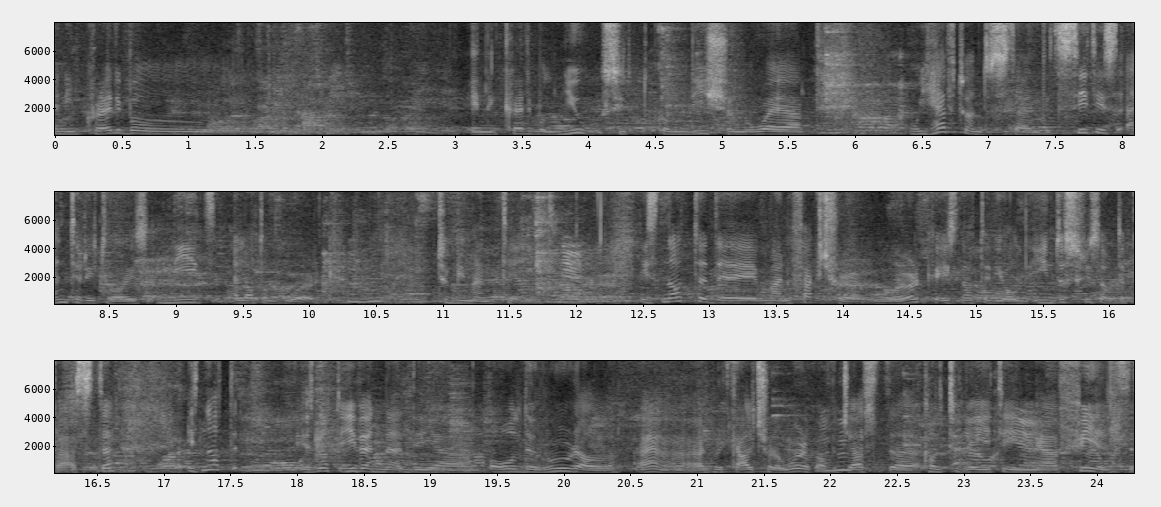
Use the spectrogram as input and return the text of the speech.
an incredible an incredible new condition where we have to understand that cities and territories need a lot of work. Mm-hmm to be maintained. It's not the manufacturer work, it's not the old industries of the past, it's not, it's not even the uh, old rural uh, agricultural work of just uh, cultivating uh, fields.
